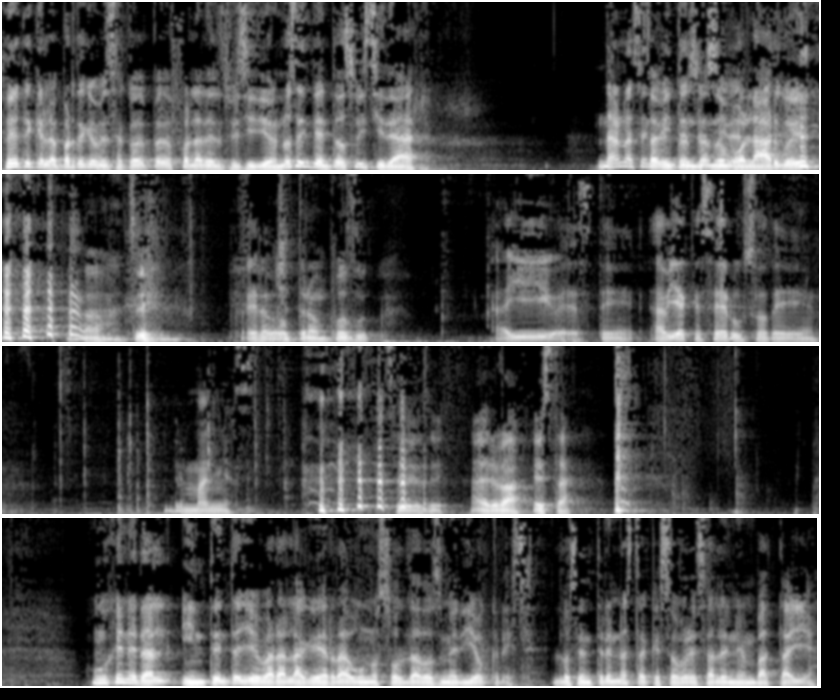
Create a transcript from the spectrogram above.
Fíjate que la parte que me sacó de pedo fue la del suicidio. No se intentó suicidar. No, no se Estaba intentando suicidar, volar, güey. Ah, sí. Pero tramposo. ahí este, había que hacer uso de, de mañas. Sí, sí. A ver, va, esta. Un general intenta llevar a la guerra a unos soldados mediocres. Los entrena hasta que sobresalen en batalla.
